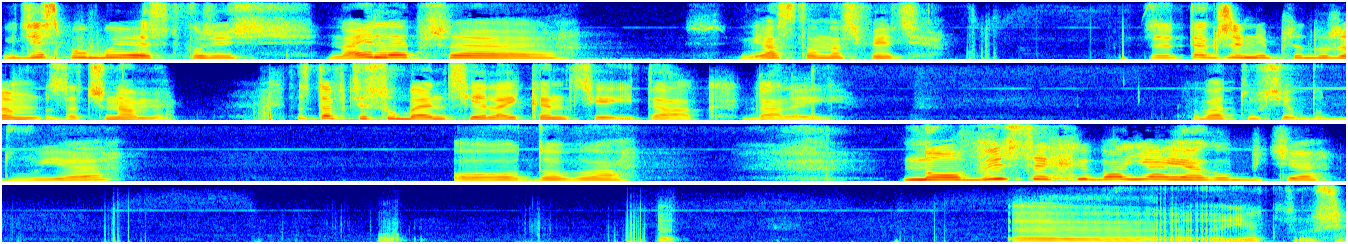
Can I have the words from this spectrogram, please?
gdzie spróbuję stworzyć najlepsze miasto na świecie. Że- Także nie przedłużam, zaczynamy. Zostawcie subencję, lajkencję i tak dalej. Chyba tu się buduje. O, dobra. No wy se chyba jaja robicie. Eee, jak to się...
